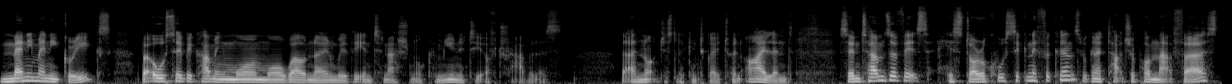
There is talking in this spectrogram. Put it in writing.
many, many Greeks, but also becoming more and more well known with the international community of travellers that are not just looking to go to an island. So, in terms of its historical significance, we're going to touch upon that first.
